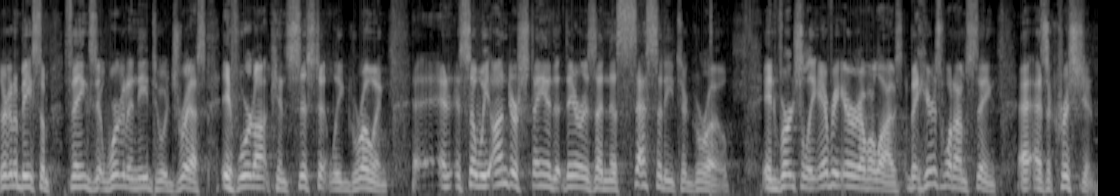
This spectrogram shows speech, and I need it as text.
There are going to be some things that we're going to need to address if we're not consistently growing. And so we understand that there is a necessity to grow in virtually every area of our lives. But here's what I'm seeing as a Christian,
